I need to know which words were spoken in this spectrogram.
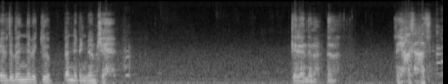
Evde beni ne bekliyor ben de bilmiyorum ki. Gelen değil mi? Değil mi? İyi hadi hadi.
